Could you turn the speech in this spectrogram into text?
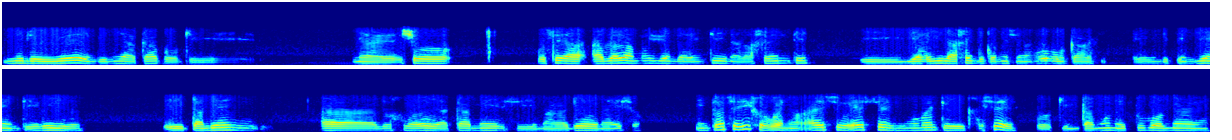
me lo olvidé en venir acá porque yo, o sea, hablaba muy bien de Argentina, la gente, y, ahí la gente conoce a Boca, eh, Independiente, River, y también a los jugadores acá, Messi, Maradona, eso. Entonces dijo, bueno, eso es el momento de crecer, porque en Camerún el fútbol no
